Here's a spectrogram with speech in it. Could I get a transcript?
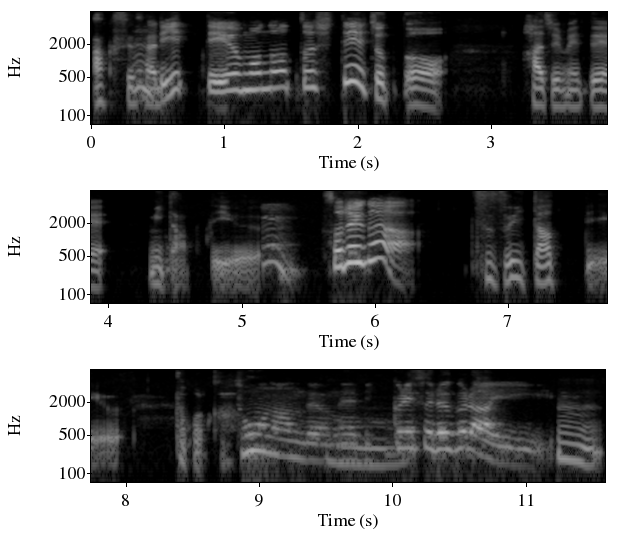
アクセサリーっていうものとしてちょっと始めてみたっていう。うん、それが続いたっていうところか。そうなんだよね、うん。びっくりするぐらいうん、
